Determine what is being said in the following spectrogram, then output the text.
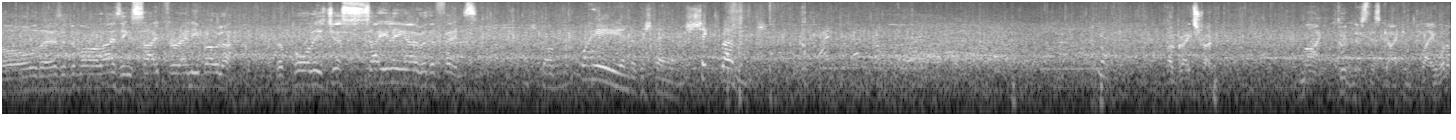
Oh, there's a demoralising sight for any bowler. The ball is just sailing over the fence. It's gone way into the stands. Six runs. A great stroke. My goodness, this guy can play. What a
